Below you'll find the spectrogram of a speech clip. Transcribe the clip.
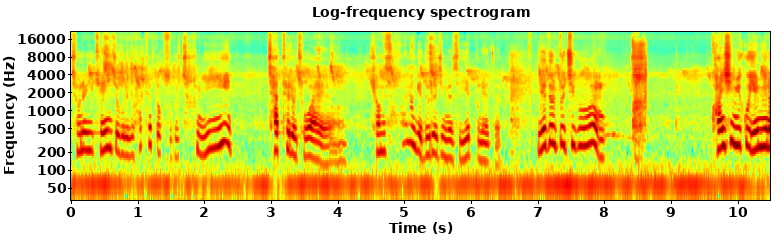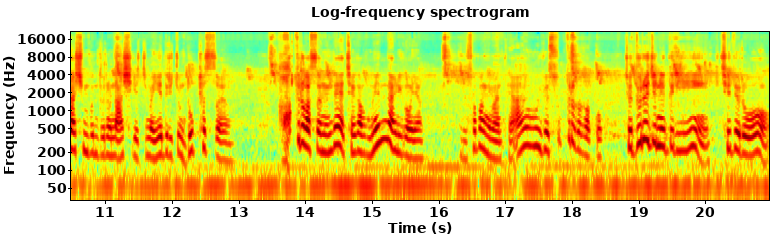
저는 이 개인적으로 이 하태떡수도 참이 자태를 좋아해요. 겸손하게 늘어지면서 예쁜 애들. 얘들도 지금 탁 관심 있고 예민하신 분들은 아시겠지만 얘들이 좀 높였어요. 푹 들어갔었는데 제가 맨날 이거 그냥 우리 서방님한테 아유 이게 쑥 들어가 갖고 저 늘어진 애들이 제대로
